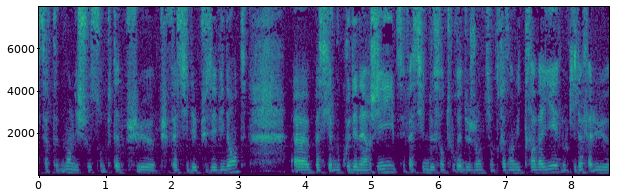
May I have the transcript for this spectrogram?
certainement les choses sont peut-être plus, plus faciles et plus évidentes. Euh, parce qu'il y a beaucoup d'énergie, c'est facile de s'entourer de gens qui ont très envie de travailler, donc il a fallu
